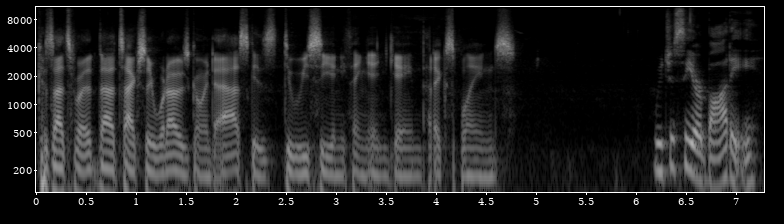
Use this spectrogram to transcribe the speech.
because that's what that's actually what I was going to ask is do we see anything in game that explains we just see her body.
